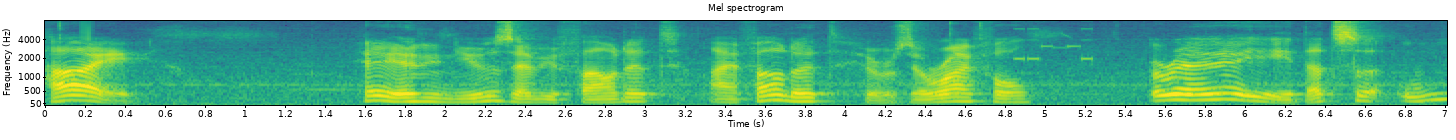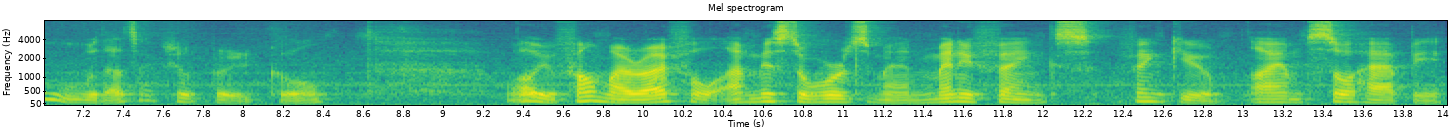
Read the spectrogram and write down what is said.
Hi! Hey, any news? Have you found it? I found it. Here's your rifle. Hooray! That's a... Ooh, that's actually pretty cool. Well, you found my rifle. I'm Mr. Wordsman. Many thanks. Thank you. I am so happy.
